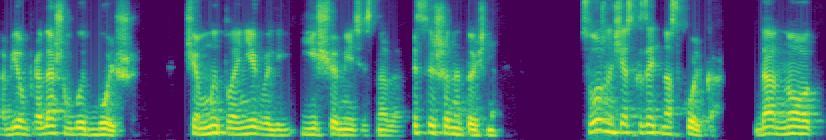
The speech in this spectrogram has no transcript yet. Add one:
объем продаж он будет больше, чем мы планировали еще месяц назад. Это совершенно точно. Сложно сейчас сказать, насколько, да, но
